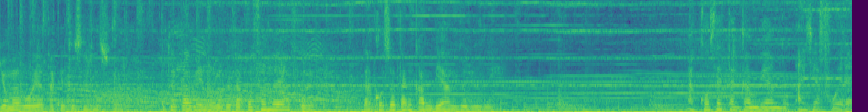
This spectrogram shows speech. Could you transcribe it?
yo me voy hasta que esto se resuelva. Usted está viendo lo que está pasando allá afuera. Las cosas están cambiando, Judy. Las cosas están cambiando allá afuera.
